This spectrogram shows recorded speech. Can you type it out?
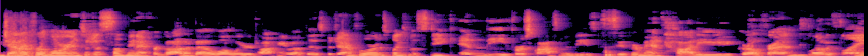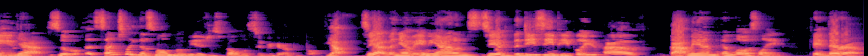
Jennifer Lawrence, which is something I forgot about while we were talking about this. But Jennifer Lawrence plays Mystique in the First Class movies. Superman's hottie girlfriend, Lois Lane. Yeah, so essentially this whole movie is just filled with superhero people. Yep. So yeah, then you have Amy Adams. So you have the DC people. You have Batman and Lois Lane. Okay, they're out.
